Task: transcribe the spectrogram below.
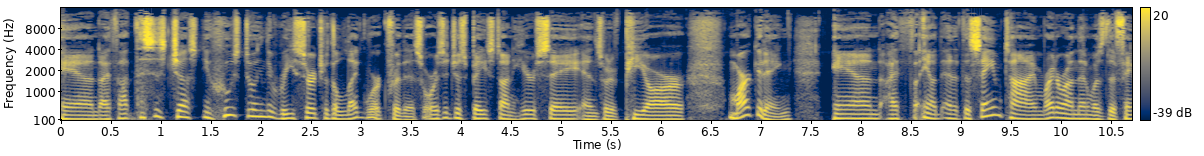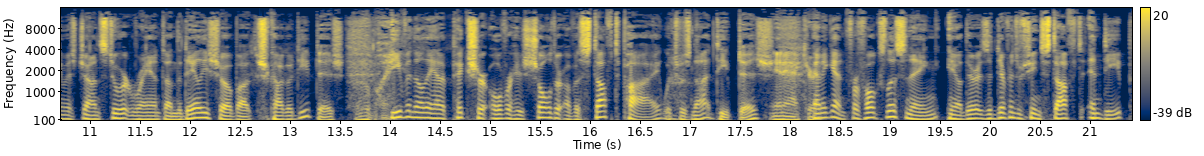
And I thought, this is just, you know, who's doing the research or the legwork for this? Or is it just based on hearsay and sort of PR marketing? And I thought, you know, and at the same time, right around then was the famous Jon Stewart rant on The Daily Show about Chicago deep dish. Oh, boy. Even though they had a picture over his shoulder of a stuffed pie, which was not deep dish. Inaccurate. And again, for folks listening, you know, there is a difference between stuffed and deep.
